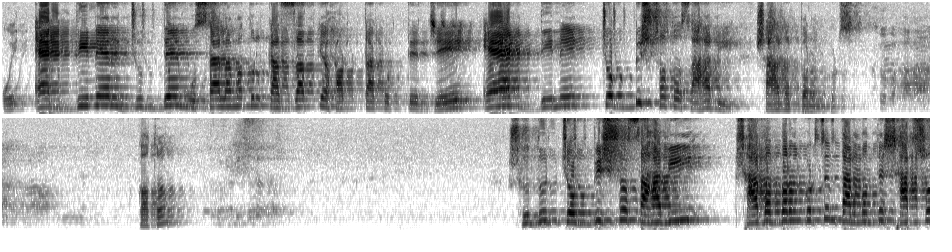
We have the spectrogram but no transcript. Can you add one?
ওই একদিনের যুদ্ধে মুসালামাতুল কাজ্জাবকে হত্যা করতে যে একদিনে চব্বিশ শত সাহাবি শাহাদাত বরণ করছে। কত? শুধু চব্বিশশো সাহাবি শাহাদাত বরণ করছেন, তার মধ্যে সাতশো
